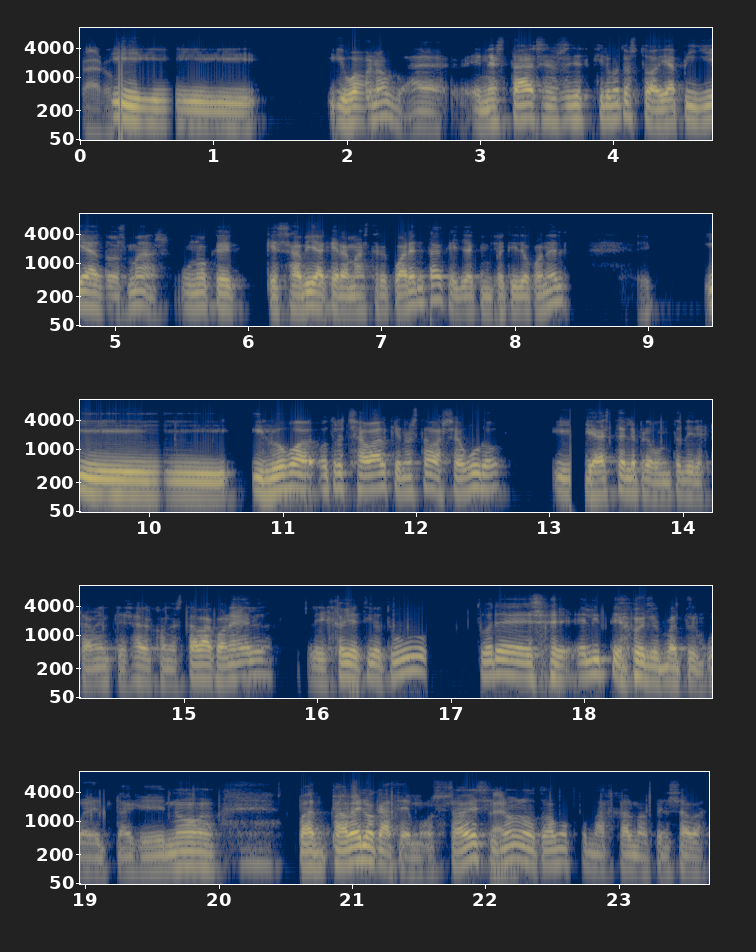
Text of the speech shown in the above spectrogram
Claro. y, y- y bueno, eh, en estas, en esos 10 kilómetros todavía pillé a dos más. Uno que, que sabía que era Master 40, que ya he competido con él. Sí. Y, y luego otro chaval que no estaba seguro. Y a este le pregunté directamente, ¿sabes? Cuando estaba con él, le dije, oye, tío, ¿tú, tú eres élite o eres Master 40? Que no. Para ver lo que hacemos, ¿sabes? Si Claro. no, lo tomamos con más calma, pensaba.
